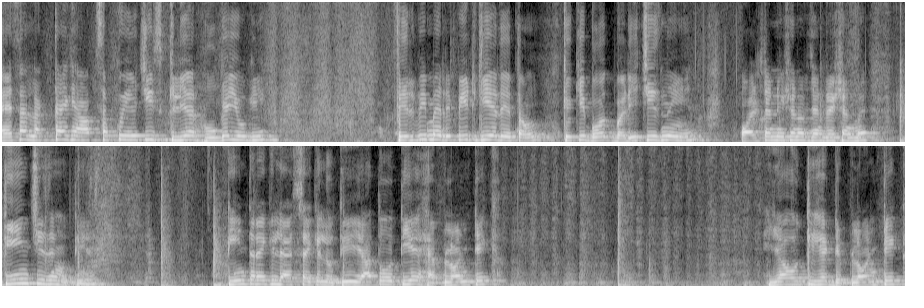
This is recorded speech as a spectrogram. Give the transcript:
ऐसा लगता है कि आप सबको ये चीज़ क्लियर हो गई होगी। फिर भी मैं रिपीट किए देता हूँ, क्योंकि बहुत बड़ी चीज़ नहीं है। ऑल्टरनेशन ऑफ़ जनरेशन में तीन चीज़ें होती हैं। तीन तरह की लाइफ साइकिल होती है। या तो होती है हेप्लॉन्टिक या होती है डिप्लॉन्टिक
